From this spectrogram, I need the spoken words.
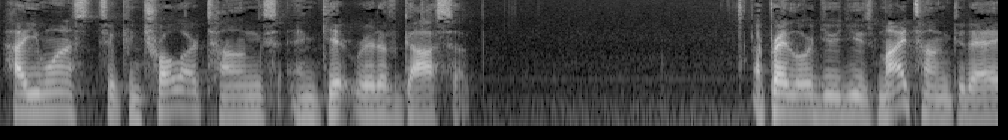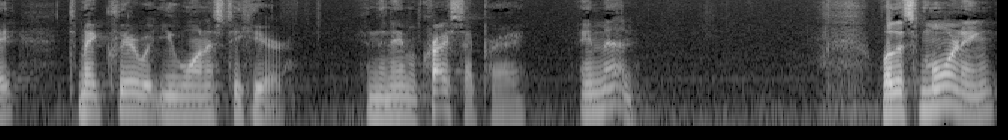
how you want us to control our tongues and get rid of gossip. I pray, Lord, you would use my tongue today to make clear what you want us to hear. In the name of Christ, I pray. Amen. Well, this morning,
